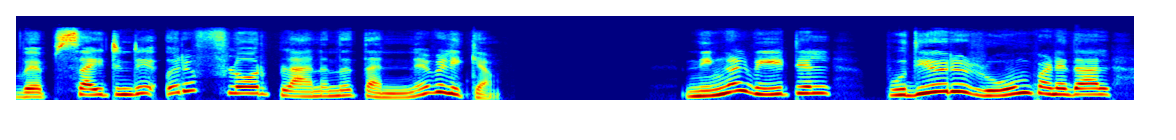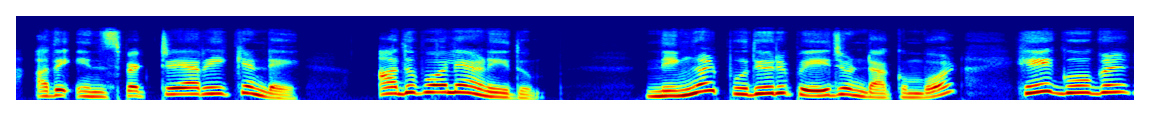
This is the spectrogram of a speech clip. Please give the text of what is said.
വെബ്സൈറ്റിന്റെ ഒരു ഫ്ലോർ പ്ലാൻ എന്ന് തന്നെ വിളിക്കാം. നിങ്ങൾ വീട്ടിൽ പുതിയൊരു റൂം പണിതാൽ അത് ഇൻസ്പെക്ടറെ അറിയിക്കണ്ടേ? അതുപോലെയാണ് ഇതും. നിങ്ങൾ പുതിയൊരു പേജ് ഉണ്ടാക്കുമ്പോൾ ഹേ ഗൂഗിൾ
